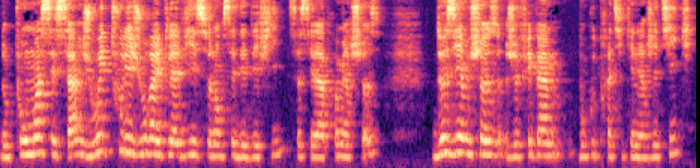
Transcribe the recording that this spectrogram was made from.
Donc, pour moi, c'est ça. Jouer tous les jours avec la vie et se lancer des défis. Ça, c'est la première chose. Deuxième chose, je fais quand même beaucoup de pratiques énergétiques.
